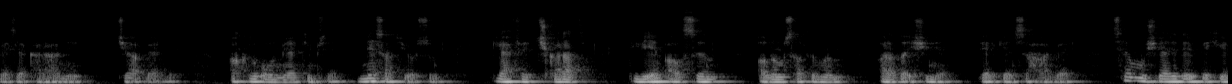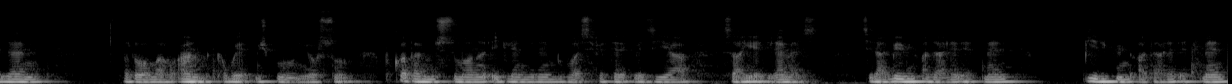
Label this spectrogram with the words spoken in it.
Veysel Karani cevap verdi. Aklı olmayan kimse ne satıyorsun? Hilafet çıkarat. Dileyen alsın alım satımın arada işini derken sahabe sen bu işi Hazreti Ebu Bekir'den radıyallahu an kabul etmiş bulunuyorsun. Bu kadar Müslümanı ilgilendiren bu vazife terk ve ziya zayi edilemez. Zira bir gün adalet etmen, bir gün adalet etmen,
